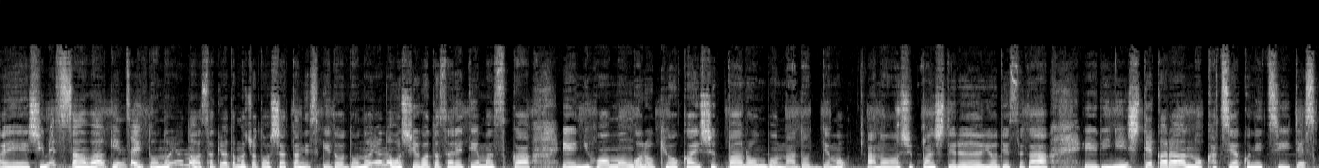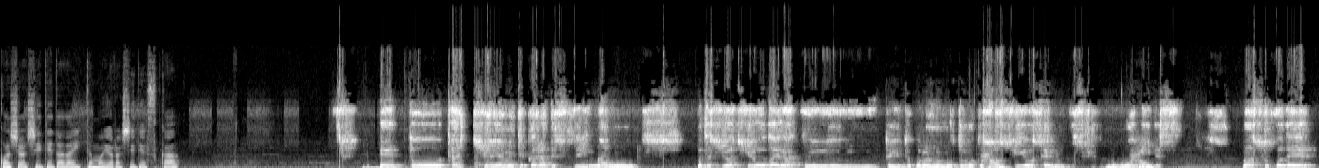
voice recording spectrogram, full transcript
えー、清水さんは現在どのような、先ほどもちょっとおっしゃったんですけど、どのようなお仕事されていますか？えー、日本モンゴル協会出版論文などでも、あの、出版しているようですが、えー、離任してからの活躍について少し教えていただいてもよろしいですか？えっ、と、大使を辞めてからですね、今、あの、私は中央大学というところのもともと卒業生なんですけども、はい。OB です。まあ、そこで、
